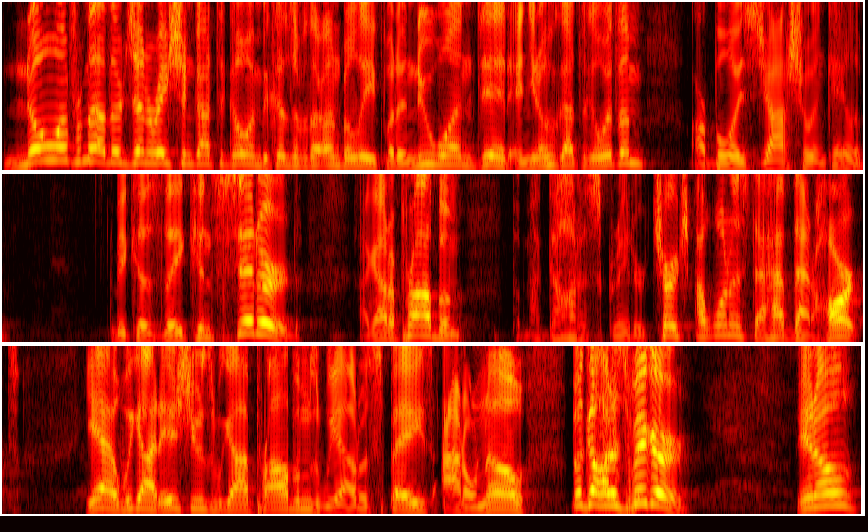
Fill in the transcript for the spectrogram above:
No one from the other generation got to go in because of their unbelief, but a new one did. And you know who got to go with them? Our boys, Joshua and Caleb. because they considered, I got a problem, but my God is greater. Church, I want us to have that heart. Yeah, we got issues, we got problems, we out of space, I don't know, but God is bigger. You know?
